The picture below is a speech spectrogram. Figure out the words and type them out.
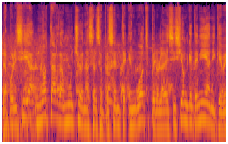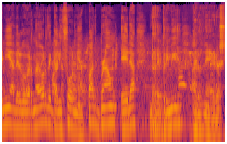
La policía no tarda mucho en hacerse presente en Watts, pero la decisión que tenían y que venía del gobernador de California, Pat Brown, era reprimir a los negros.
